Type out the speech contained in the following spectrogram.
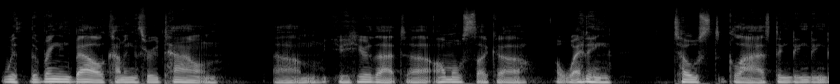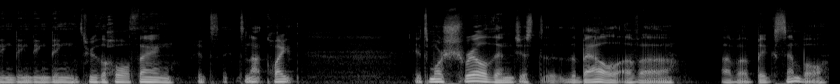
with the ringing bell coming through town. Um, you hear that uh, almost like a, a wedding toast glass, ding, ding, ding, ding, ding, ding, ding, through the whole thing. It's it's not quite. It's more shrill than just the bell of a of a big cymbal.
